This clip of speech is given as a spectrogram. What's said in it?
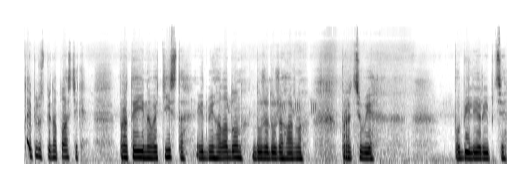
Та й плюс пінопластик протеїнове тісто від Мегалодон дуже-дуже гарно працює. по білій рибці.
